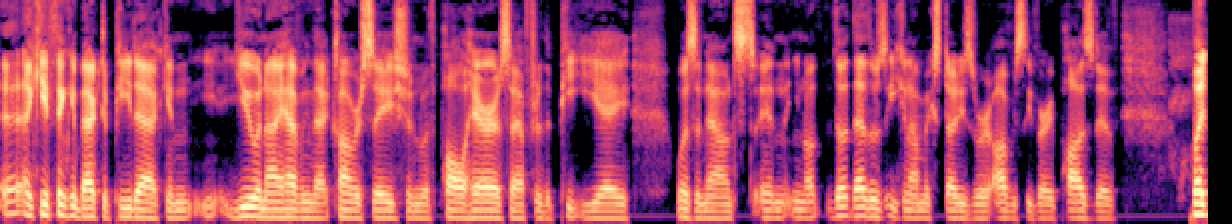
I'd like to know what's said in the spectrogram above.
know, I keep thinking back to PDAC and you and I having that conversation with Paul Harris after the PEA was announced, and you know, th- those economic studies were obviously very positive. But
